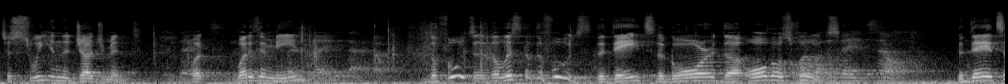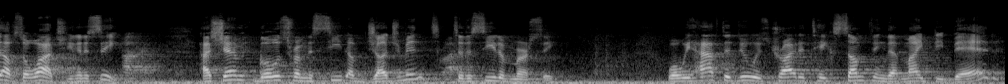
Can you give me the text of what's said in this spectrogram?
to sweeten the judgment. What, what does it mean? The foods, the list of the foods, the dates, the gourd, the, all those foods. the day itself? The day itself. So watch, you're going to see. Okay. Hashem goes from the seat of judgment to the seat of mercy. What we have to do is try to take something that might be bad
